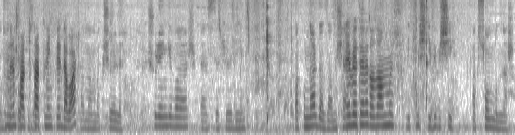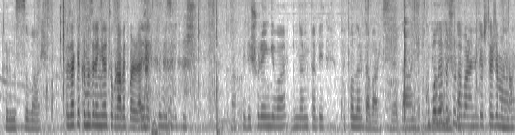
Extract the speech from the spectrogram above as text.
Bunlar Bunların çok farklı güzel. farklı renkleri de var. Tamam bak şöyle. Şu rengi var. Ben size söyleyeyim. Bak bunlar da azalmış. Ha. Evet evet azalmış. Bitmiş gibi bir şey. Bak son bunlar. Kırmızısı var. Özellikle kırmızı rengine çok rağbet var herhalde. Evet kırmızı bitmiş. Bak bir de şu rengi var. Bunların tabi kupaları da var size. Daha önceki Kupaları da videolarımızda- şurada var anne göstereceğim ondan.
